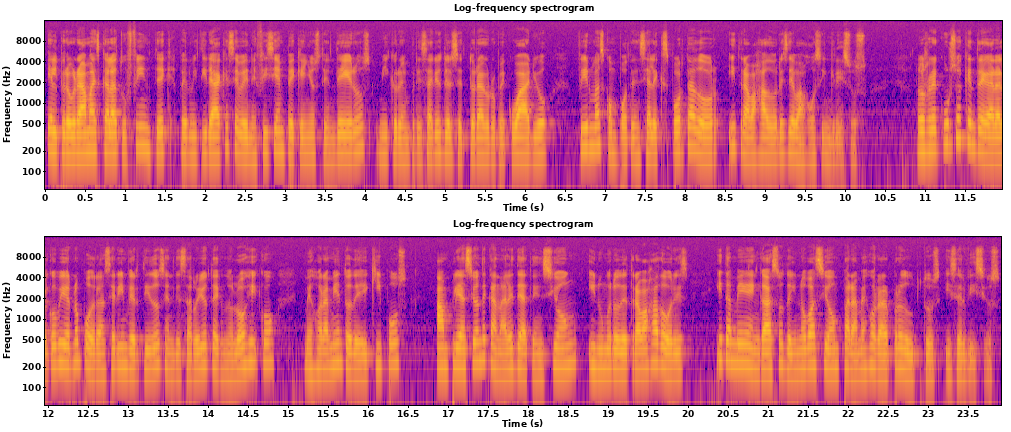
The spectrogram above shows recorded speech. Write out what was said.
El programa Escala tu FinTech permitirá que se beneficien pequeños tenderos, microempresarios del sector agropecuario, firmas con potencial exportador y trabajadores de bajos ingresos. Los recursos que entregará el gobierno podrán ser invertidos en desarrollo tecnológico, mejoramiento de equipos, ampliación de canales de atención y número de trabajadores y también en gastos de innovación para mejorar productos y servicios.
